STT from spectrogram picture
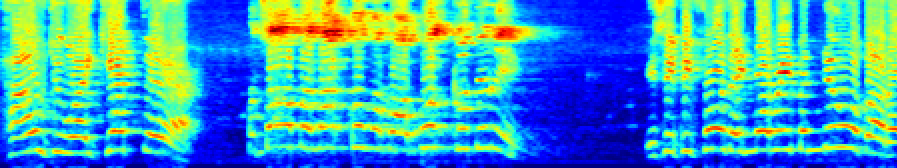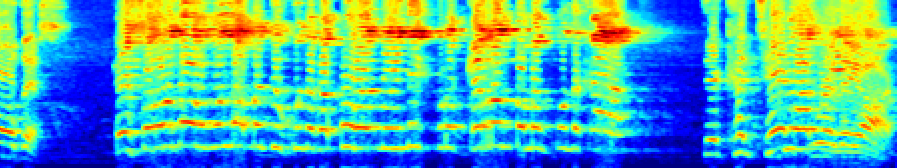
How do I get there? Unsaon man ako nga maabot ko diri? You see, before they never even knew about all this. Kaya sa una, wala man jud ko nakabuhat nini, pero karon pa man ko naka They're content where they are.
